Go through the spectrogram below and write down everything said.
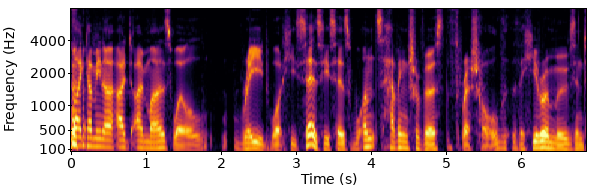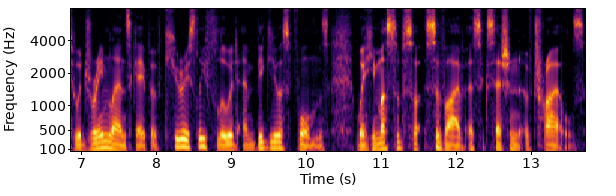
like, I mean, I, I, I might as well read what he says. He says, "Once having traversed the threshold, the hero moves into a dream landscape of curiously fluid, ambiguous forms, where he must survive a succession of trials."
